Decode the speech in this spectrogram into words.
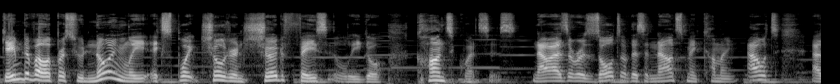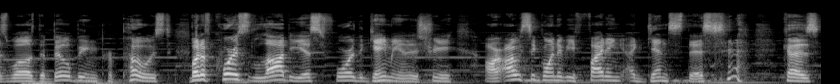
Game developers who knowingly exploit children should face legal consequences. Now, as a result of this announcement coming out, as well as the bill being proposed, but of course, lobbyists for the gaming industry are obviously going to be fighting against this, because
